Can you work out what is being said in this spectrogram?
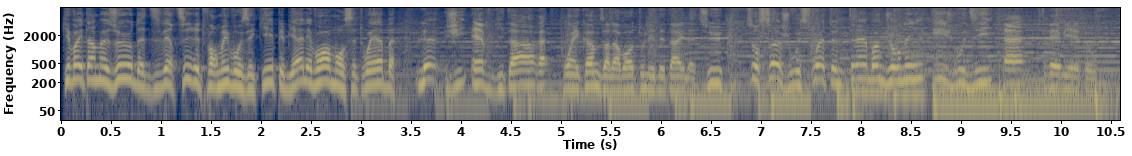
qui va être en mesure de divertir et de former vos équipes, eh bien, allez voir mon site web, le jfguitar.com, vous allez avoir tous les détails là-dessus. Sur ça, je vous souhaite une très bonne journée et je vous dis à très bientôt.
